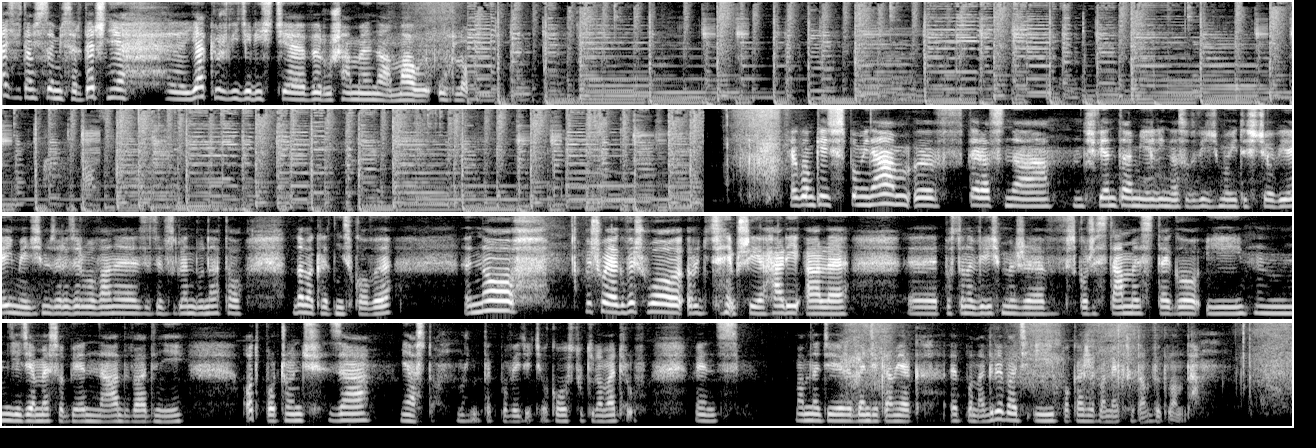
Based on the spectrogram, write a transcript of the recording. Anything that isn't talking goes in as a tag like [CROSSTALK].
Cześć, witam się z wami serdecznie. Jak już widzieliście, wyruszamy na mały urlop. Jak Wam kiedyś wspominałam, e, teraz na święta mieli nas odwiedzić moi teściowie i mieliśmy zarezerwowany ze ze względu na to domek letniskowy. No, wyszło jak wyszło, rodzice nie przyjechali, ale e, postanowiliśmy, że skorzystamy z tego i mm, jedziemy sobie na dwa dni odpocząć za miasto, można tak powiedzieć, około 100 km. Więc mam nadzieję, że będzie tam jak e, ponagrywać i pokażę Wam, jak to tam wygląda.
